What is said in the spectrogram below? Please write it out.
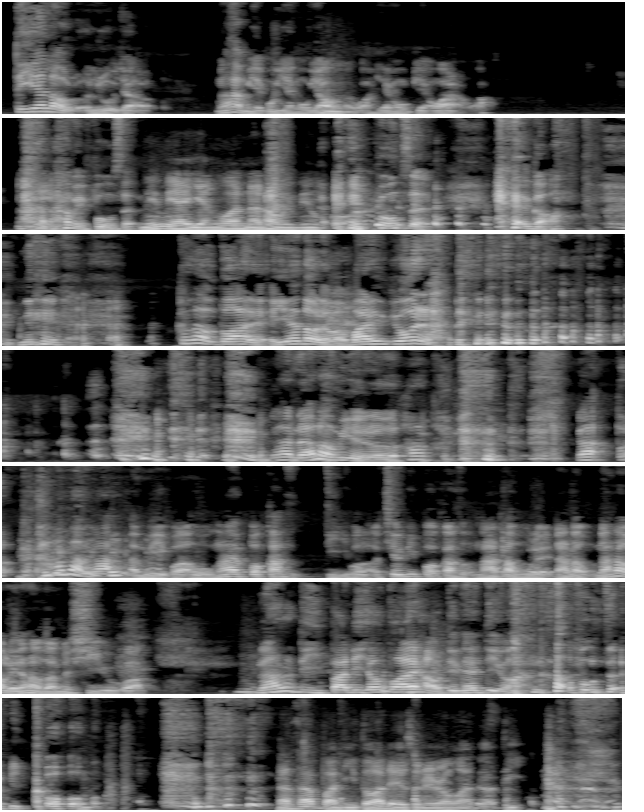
တရက်လောက်အလိုကြတော့ငါအမေကရန်ကုန်ရောက်လာကွာရန်ကုန်ပြန်သွားတာကွာအမေဖုန်းဆက်မင်းမရန်ကုန်ကနားထောင်ပြီးမျိုးပေါ့ဖုန်းဆက်အဲ့ကောင်နင်ကလောက်သွားတယ်အရက်တော့လည်းဘာပြောနေတာငါနားထောင်ပြီးရတော့ဟာငါခါမှငါအမေကွာဟိုငါ podcast ဒီပေါ့နော် chili podcast ဆိုနားထောင်ဘူးလေနားထောင်နားထောင်လေးနားထောင်တာမရှိဘူးကွာ ငါတို့ဒီပါတီကြောင်းသွားတဲ့ဟာကိုတင်နေတင်အောင်ငါဖုန်းဆက်ပြီးခေါ်ငါသားပါတီသွားတယ်ဆိုနေတော့မှတော့တိ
